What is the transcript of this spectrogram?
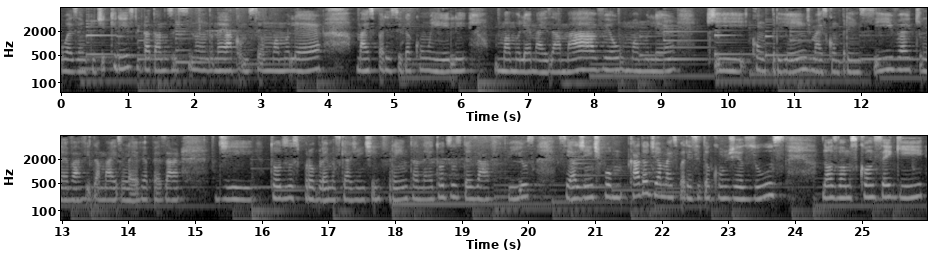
o exemplo de Cristo, para estar tá nos ensinando né, a como ser uma mulher mais parecida com Ele, uma mulher mais amável, uma mulher que compreende, mais compreensiva, que leva a vida mais leve, apesar de todos os problemas que a gente enfrenta, né? Todos os desafios. Se a gente for cada dia mais parecida com Jesus, nós vamos conseguir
